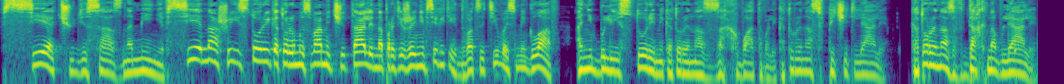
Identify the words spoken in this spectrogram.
все чудеса, знамения, все наши истории, которые мы с вами читали на протяжении всех этих 28 глав, они были историями, которые нас захватывали, которые нас впечатляли, которые нас вдохновляли.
